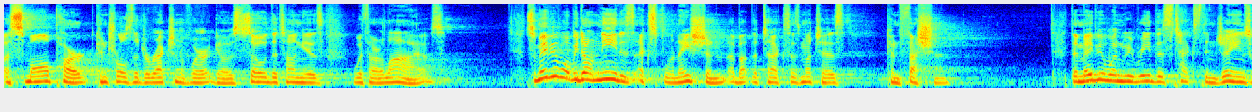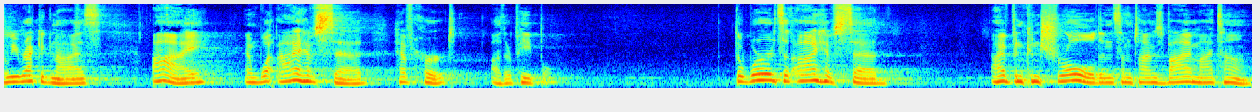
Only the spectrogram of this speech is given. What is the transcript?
A small part controls the direction of where it goes. So the tongue is with our lives. So maybe what we don't need is explanation about the text as much as confession. That maybe when we read this text in James, we recognize I and what I have said have hurt other people. The words that I have said, I've been controlled and sometimes by my tongue,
